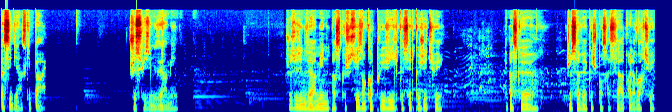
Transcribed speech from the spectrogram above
Pas si bien, ce qu'il paraît. Je suis une vermine. Je suis une vermine parce que je suis encore plus vile que celle que j'ai tuée. Et parce que je savais que je penserais cela après l'avoir tuée.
